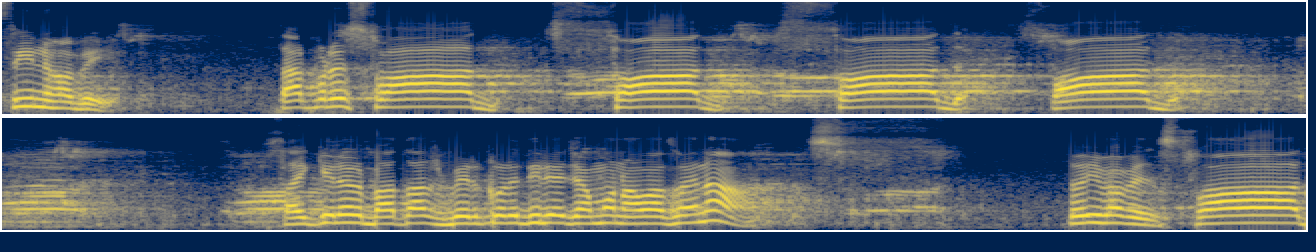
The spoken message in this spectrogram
সিন হবে। তারপরে সদ সদ সদ সদ। সাইকেলের বাতাস বের করে দিলে যেমন আওয়াজ হয় না, তো এইভাবে সদ,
